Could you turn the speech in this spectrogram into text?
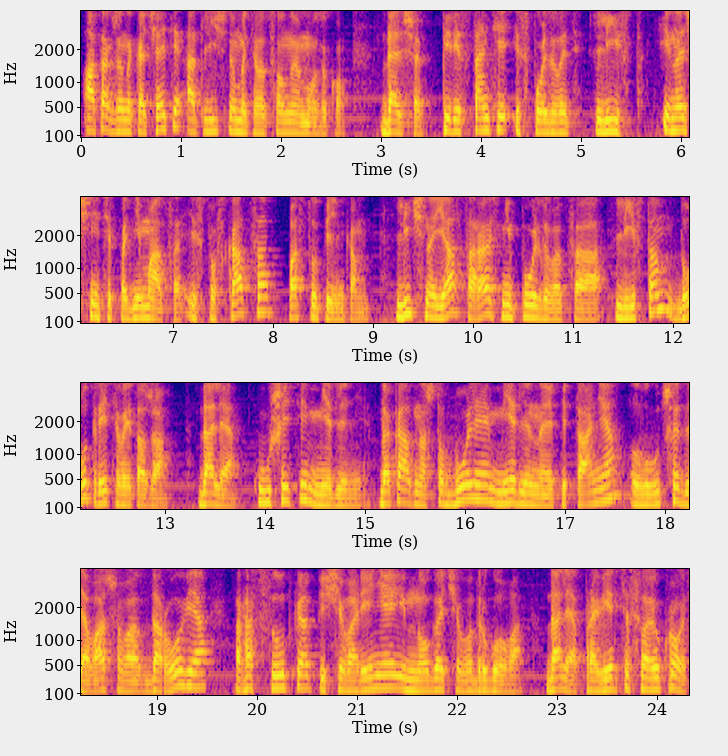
А также накачайте отличную мотивационную музыку. Дальше. Перестаньте использовать лифт и начните подниматься и спускаться по ступенькам. Лично я стараюсь не пользоваться лифтом до третьего этажа. Далее, кушайте медленнее. Доказано, что более медленное питание лучше для вашего здоровья, рассудка, пищеварения и много чего другого. Далее, проверьте свою кровь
